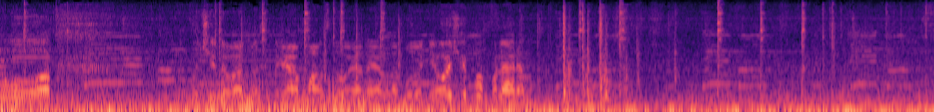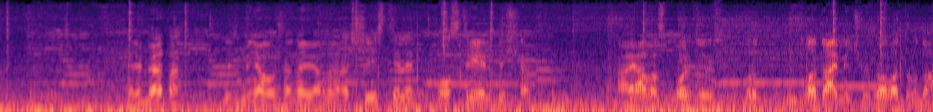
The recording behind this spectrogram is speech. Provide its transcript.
Вот. Учитывая то, что я опаздываю, я, наверное, буду не очень популярен. Ребята без меня уже, наверное, расчистили пол стрельбища. А я воспользуюсь плодами чужого труда.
